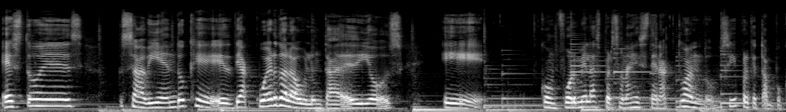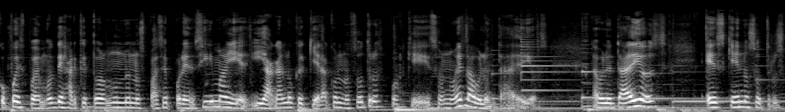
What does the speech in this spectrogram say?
Esto es sabiendo que es de acuerdo a la voluntad de Dios. Eh, conforme las personas estén actuando, ¿sí? Porque tampoco pues podemos dejar que todo el mundo nos pase por encima y, y hagan lo que quiera con nosotros porque eso no es la voluntad de Dios. La voluntad de Dios es que nosotros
